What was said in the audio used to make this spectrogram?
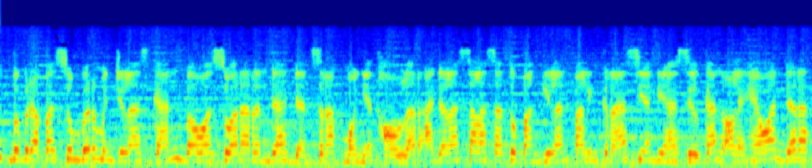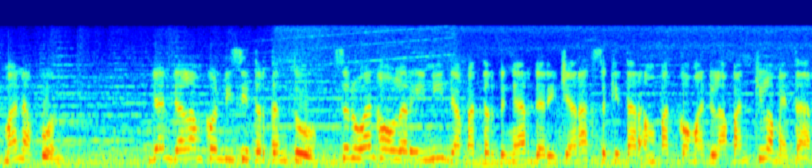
Menurut beberapa sumber menjelaskan bahwa suara rendah dan serak monyet howler adalah salah satu panggilan paling keras yang dihasilkan oleh hewan darat mana pun. Dan dalam kondisi tertentu, seruan howler ini dapat terdengar dari jarak sekitar 4,8 km.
